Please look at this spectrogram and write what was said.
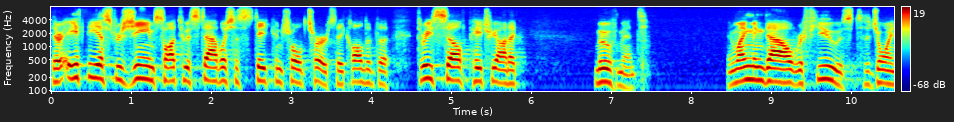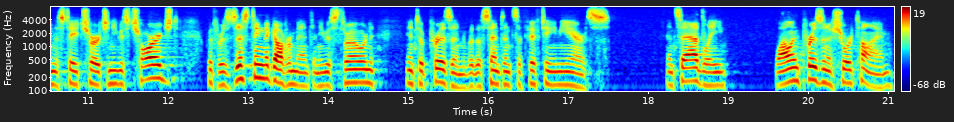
their atheist regime sought to establish a state controlled church. They called it the Three Self Patriotic Movement. And Wang Mingdao refused to join the state church, and he was charged with resisting the government, and he was thrown into prison with a sentence of 15 years. And sadly, while in prison a short time,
